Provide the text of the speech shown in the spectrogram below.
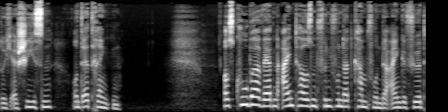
durch Erschießen und Ertränken. Aus Kuba werden 1500 Kampfhunde eingeführt,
